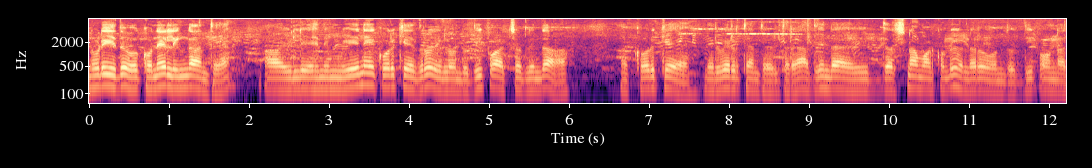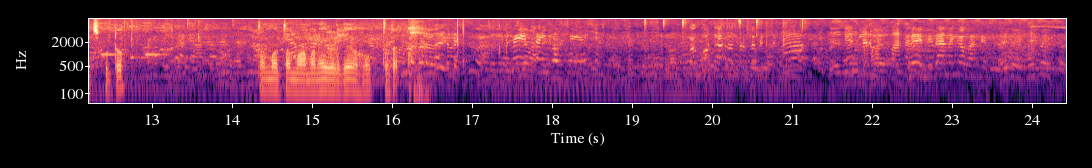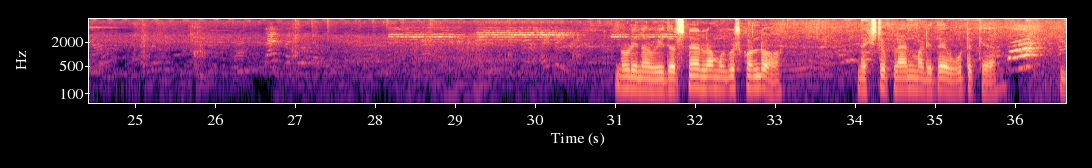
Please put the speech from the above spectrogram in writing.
ನೋಡಿ, ಇದು ಕೊನೆ ಲಿಂಗ ಅಂತೆ. ಇಲ್ಲಿ ನಿಮ್ಮ ಏನೇ ಕೋರಿಕೆ ಇದ್ದರೂ ಇಲ್ಲೊಂದು ದೀಪ ಹಚ್ಚೋದ್ರಿಂದ ಆ ಕೋರಿಕೆ ನೆರವೇರುತ್ತೆ ಅಂತ ಹೇಳ್ತಾರೆ. ಅದರಿಂದ ಈ ದರ್ಶನ ಮಾಡಿಕೊಂಡು ಎಲ್ಲರೂ ಒಂದು ದೀಪವನ್ನು ಹಚ್ಬಿಟ್ಟು ತಮ್ಮ ತಮ್ಮ ಮನೆಗಳಿಗೆ ಹೋಗ್ತಾರೆ. ನೋಡಿ, ನಾವು ಈ ದರ್ಶನ ಎಲ್ಲ ಮುಗಿಸ್ಕೊಂಡು ನೆಕ್ಸ್ಟು ಪ್ಲ್ಯಾನ್ ಮಾಡಿದ್ದೆ ಊಟಕ್ಕೆ.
